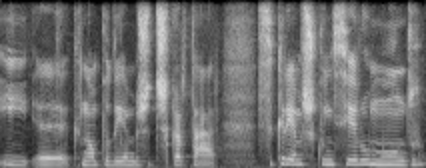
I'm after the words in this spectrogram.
e uh, que não podemos descartar se queremos conhecer o mundo,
